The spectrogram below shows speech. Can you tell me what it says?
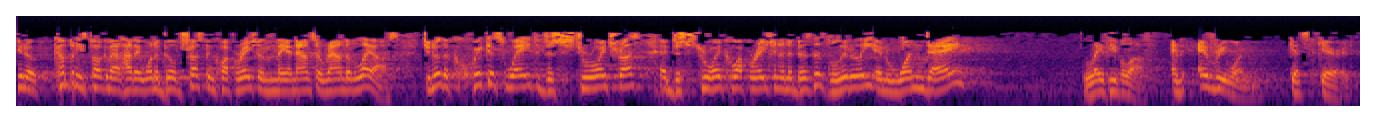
You know, companies talk about how they want to build trust and cooperation and they announce a round of layoffs. Do you know the quickest way to destroy trust and destroy cooperation in a business, literally in one day? Lay people off. And everyone gets scared.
